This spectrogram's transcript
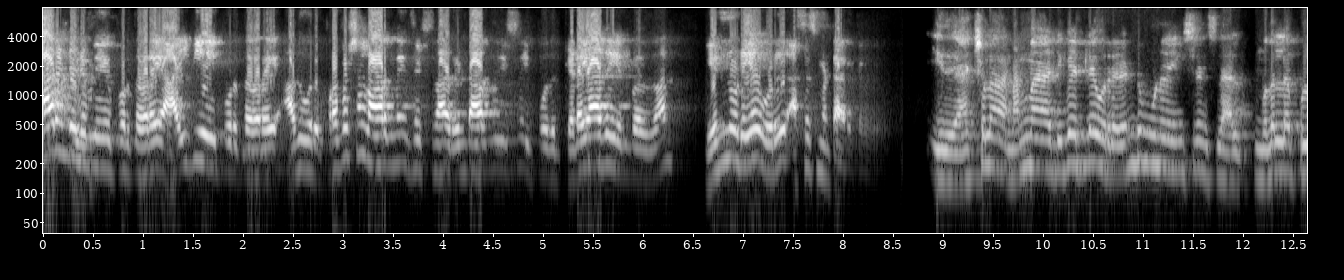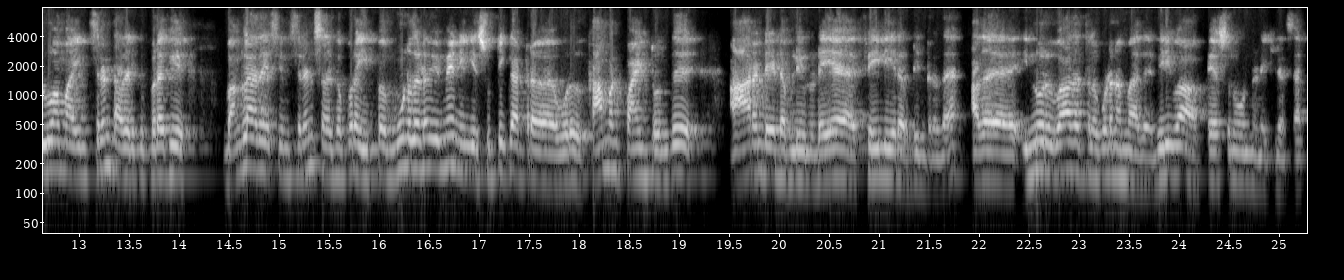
ஆர்என்டிடபிள்யூ பொறுத்தவரை ஐபிஐ பொறுத்தவரை அது ஒரு ப்ரொஃபஷனல் ஆர்கனைசேஷனா ரெண்டு ஆர்கனைசேஷன் இப்போது கிடையாது என்பதுதான் என்னுடைய ஒரு அசஸ்மெண்டா இருக்கிறது. இது ஆக்சுவலா நம்ம டிபேட்ல ஒரு ரெண்டு மூணு இன்சிடென்ட்ஸ்ல முதல்ல புல்வாமா இன்சிடென்ட் அதற்கு பிறகு பங்களாதேஷ் இன்சிடென்ட்ஸ் அதுக்கப்புறம் இப்ப மூணு தடவையுமே நீங்க சுட்டி காட்டுற ஒரு காமன் பாயிண்ட் வந்து ஆர் அண்ட் ஏடபிள்யூனுடைய ஃபெயிலியர் அப்படின்றத. அதை இன்னொரு விவாதத்துல கூட நம்ம அதை விரிவா பேசணும்னு நினைக்கிறேன் சார்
